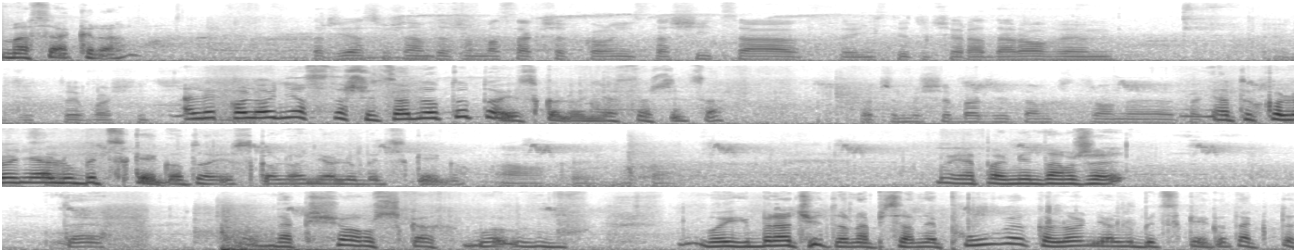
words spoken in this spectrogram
masakra. Znaczy ja słyszałem też o masakrze w kolonii Staszica, w Instytucie Radarowym, gdzie tutaj właśnie ci... Ale kolonia Staszyca, no to to jest kolonia Staszyca. Znaczy myślę bardziej tam w stronę... takiej A tu kolonia Staszica. Lubeckiego, to jest kolonia Lubeckiego. A, okej, no tak. Bo ja pamiętam, że te, na książkach mo, moich braci to napisane Pługa, kolonia Lubeckiego. Tak, to,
